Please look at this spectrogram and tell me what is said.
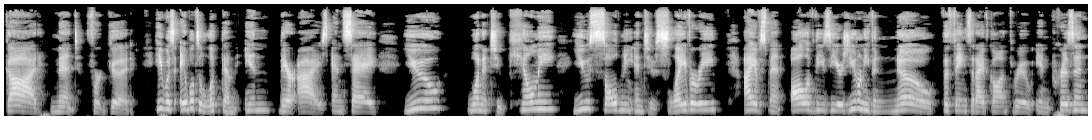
God meant for good. He was able to look them in their eyes and say, you wanted to kill me. You sold me into slavery. I have spent all of these years. You don't even know the things that I've gone through in prison,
